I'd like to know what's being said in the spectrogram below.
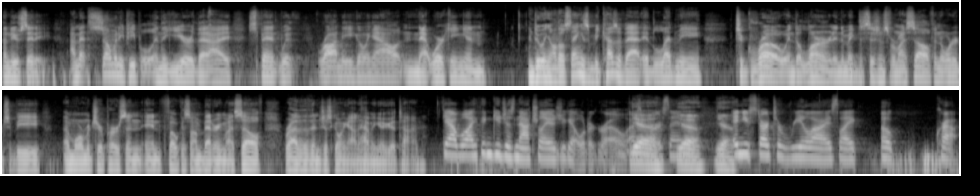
a new city. I met so many people in the year that I spent with Rodney going out and networking and doing all those things. And because of that, it led me to grow and to learn and to make decisions for myself in order to be a more mature person and focus on bettering myself rather than just going out and having a good time. Yeah, well, I think you just naturally, as you get older, grow as yeah, a person. yeah, yeah. And you start to realize, like, oh, crap.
